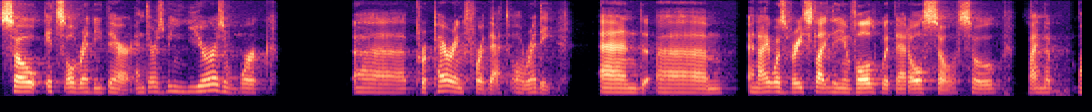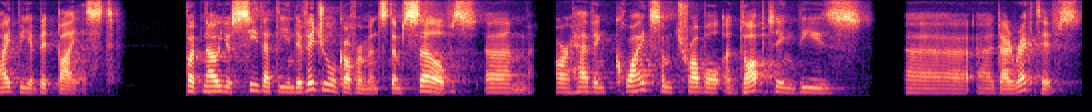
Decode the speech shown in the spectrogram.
So it's already there, and there's been years of work uh, preparing for that already, and um, and I was very slightly involved with that also. So I might be a bit biased, but now you see that the individual governments themselves um, are having quite some trouble adopting these uh, uh, directives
